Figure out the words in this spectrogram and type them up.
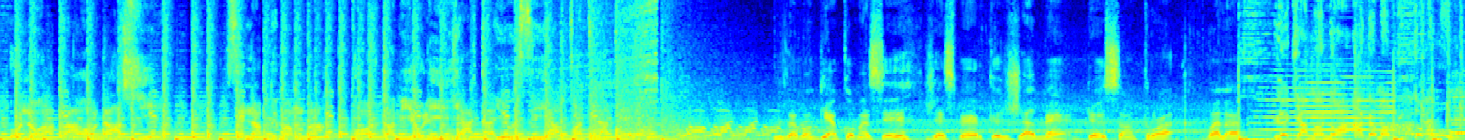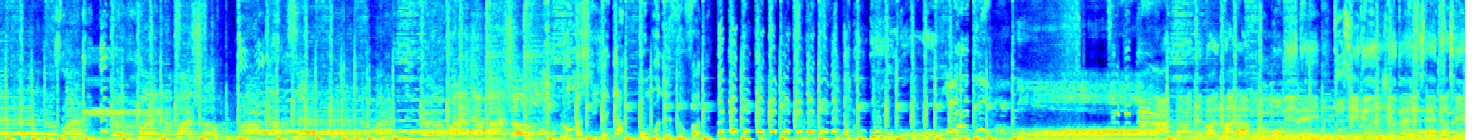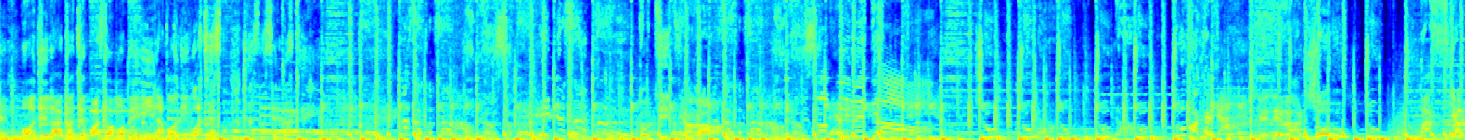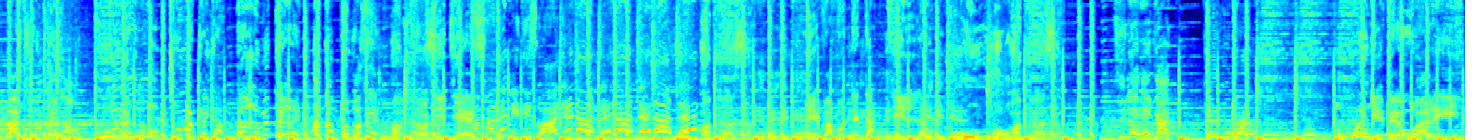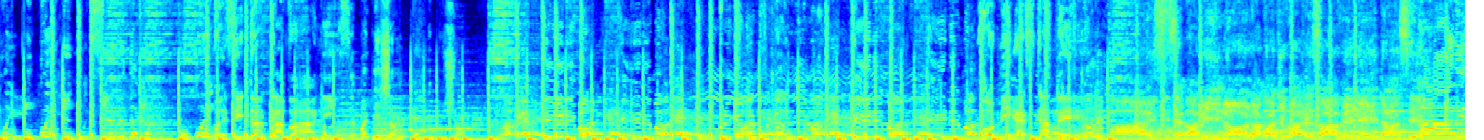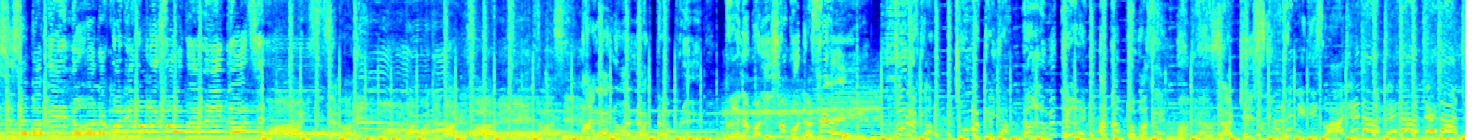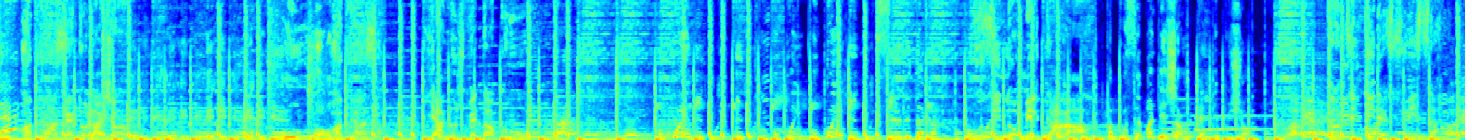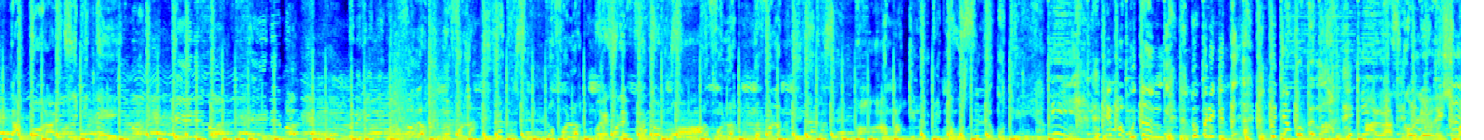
Honora d'Archie, de Bamba, Paul Camioli. Nous avons bien commencé. J'espère que jamais 203. Voilà. Le diamant noir Adama. Tout ce que je veux, c'est danser. On dit là quand tu passes dans mon pays, la Côte d'Ivoire.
